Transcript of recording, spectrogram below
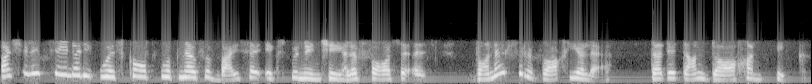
As jy net sê dat die Ooskaap ook nou verby sy eksponensiële fase is, wanneer verwag julle dat dit dan daar gaan piek?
